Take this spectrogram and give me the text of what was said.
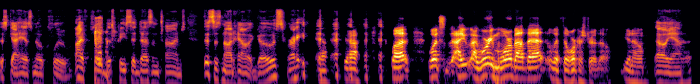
this guy has no clue. I've played this piece a dozen times. This is not how it goes, right? yeah, yeah. Well, what's I, I worry more about that with the orchestra, though. You know. Oh yeah. Uh,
